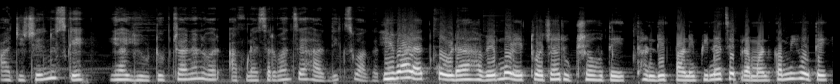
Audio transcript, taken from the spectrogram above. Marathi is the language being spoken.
आजीचे नुसके या यूट्यूब चॅनलवर आपल्या सर्वांचे हार्दिक स्वागत. हिवाळ्यात कोरड्या हवेमुळे त्वचा वृक्ष होते थंडीत पाणी पिण्याचे प्रमाण कमी होते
